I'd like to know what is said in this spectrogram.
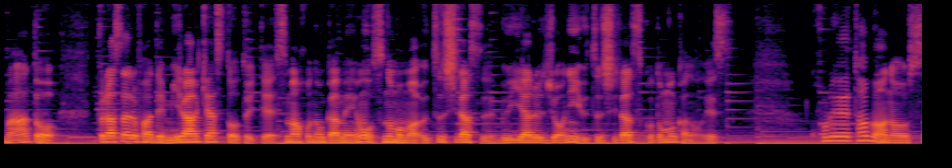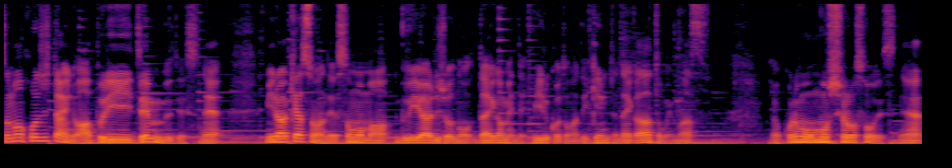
まああとプラスアルファでミラーキャストといってスマホの画面をそのまま映し出す VR 上に映し出すことも可能です。これ多分あのスマホ自体のアプリ全部ですね。ミラーキャストなんでそのまま VR 上の大画面で見ることができるんじゃないかなと思います。いやこれも面白そうですね。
